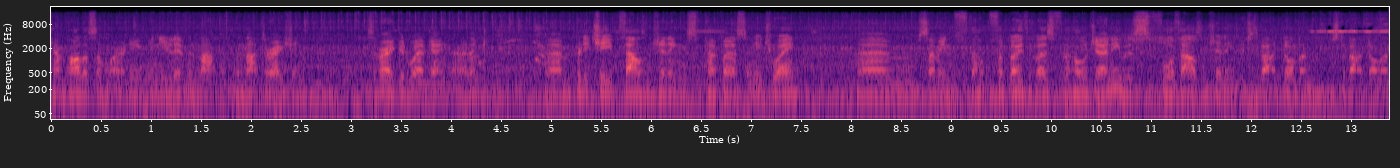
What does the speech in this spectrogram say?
Kampala somewhere, and you, and you live in that in that direction, it's a very good way of getting there. I think. Um, pretty cheap, thousand shillings per person each way. Um, so I mean, for, the, for both of us, for the whole journey was four thousand shillings, which is about a dollar, just about a dollar,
